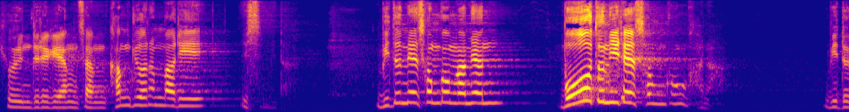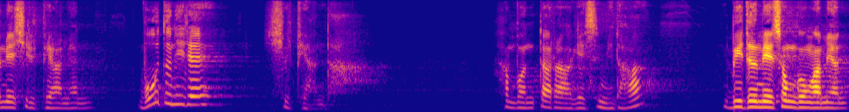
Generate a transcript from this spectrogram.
교인들에게 항상 강조하는 말이 있습니다. 믿음에 성공하면 모든 일에 성공하나 믿음에 실패하면 모든 일에 실패한다. 한번 따라하겠습니다. 믿음에 성공하면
